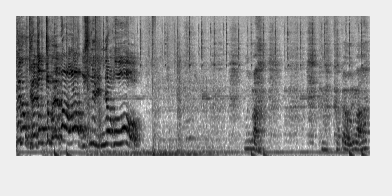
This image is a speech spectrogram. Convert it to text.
형 대답 좀 해봐. 무슨 일 있냐고. 오지 마. 가까이 오지 마.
